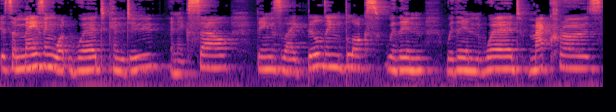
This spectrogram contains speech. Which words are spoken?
It's amazing what Word can do in Excel. Things like building blocks within within Word, macros.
